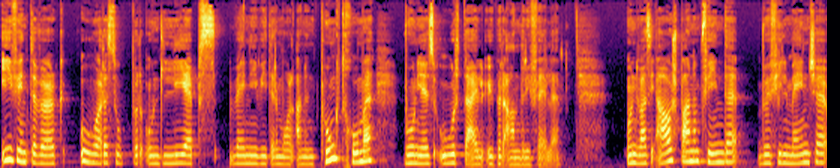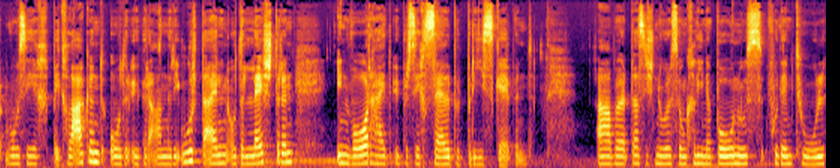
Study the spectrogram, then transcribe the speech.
Ich finde den Work uh, super und liebe es, wenn ich wieder mal an einen Punkt komme, wo ich ein Urteil über andere fälle. Und was ich auch spannend finde, wie viele Menschen, wo sich beklagen oder über andere urteilen oder lästern, in Wahrheit über sich selber preisgeben aber das ist nur so ein kleiner Bonus von dem Tool,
